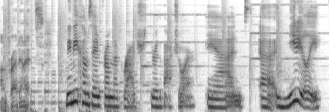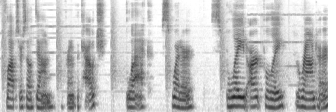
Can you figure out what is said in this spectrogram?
on Friday nights? Mimi comes in from the garage through the back door and uh, immediately flops herself down in front of the couch. Black sweater splayed artfully around her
